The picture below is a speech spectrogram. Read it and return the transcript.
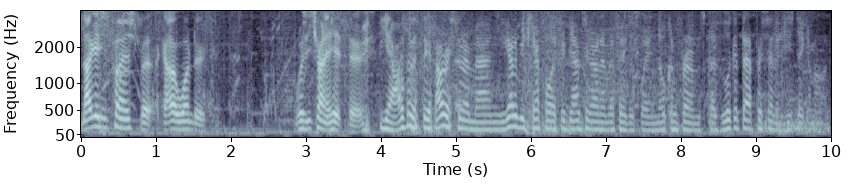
not getting punished, but I gotta wonder was he trying to hit there? Yeah, I was gonna say if I were Syrup, man, you gotta be careful if you're dancing around MFA this way. No confirms, because look at that percentage he's taking on.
